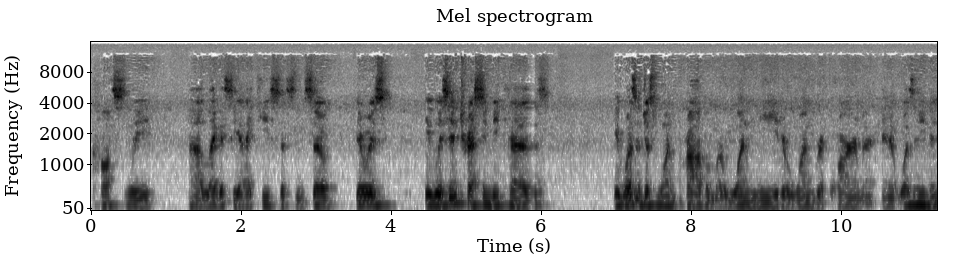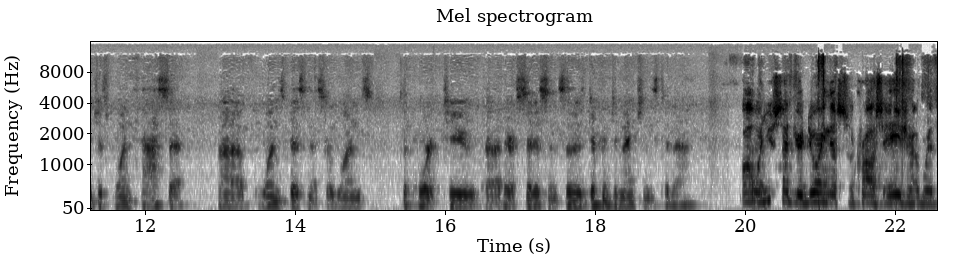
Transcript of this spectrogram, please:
costly uh, legacy IT systems. So there was, it was interesting because it wasn't just one problem or one need or one requirement, and it wasn't even just one facet of one's business or one's support to uh, their citizens. So there's different dimensions to that. Well, when you said you're doing this across Asia with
